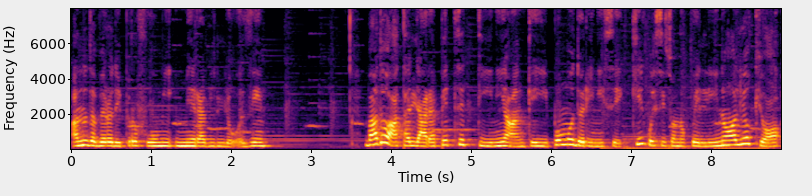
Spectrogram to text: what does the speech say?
Hanno davvero dei profumi meravigliosi. Vado a tagliare a pezzettini anche i pomodorini secchi, questi sono quelli in olio che ho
